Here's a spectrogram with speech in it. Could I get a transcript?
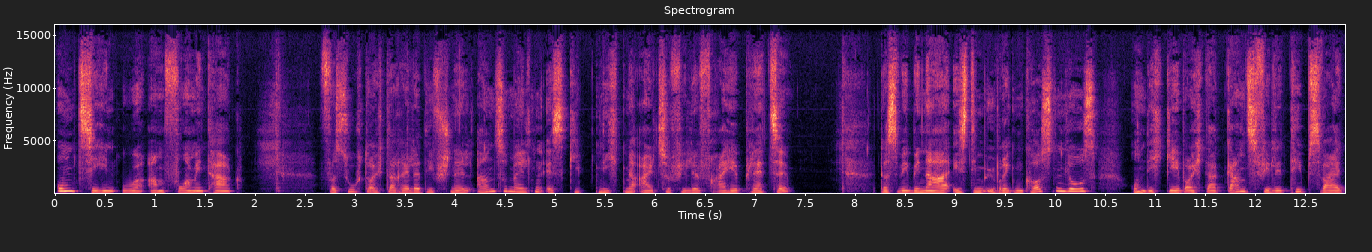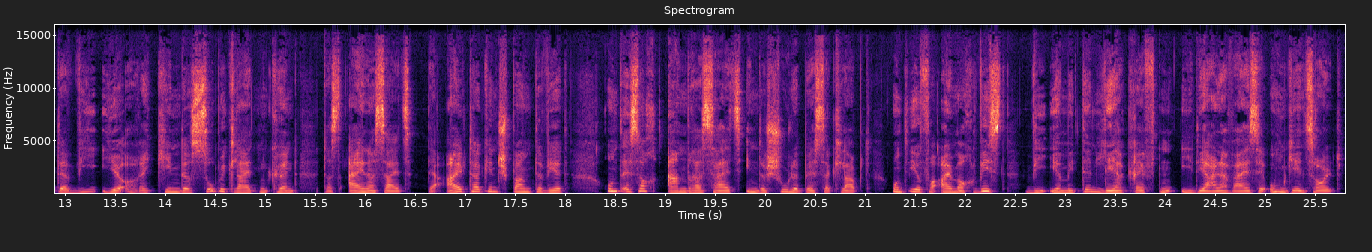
um 10 Uhr am Vormittag. Versucht euch da relativ schnell anzumelden. Es gibt nicht mehr allzu viele freie Plätze. Das Webinar ist im Übrigen kostenlos und ich gebe euch da ganz viele Tipps weiter, wie ihr eure Kinder so begleiten könnt, dass einerseits der Alltag entspannter wird und es auch andererseits in der Schule besser klappt und ihr vor allem auch wisst, wie ihr mit den Lehrkräften idealerweise umgehen sollt.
